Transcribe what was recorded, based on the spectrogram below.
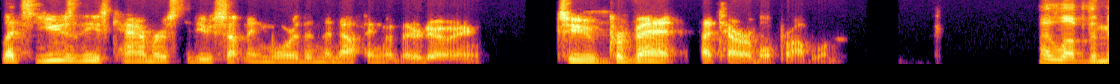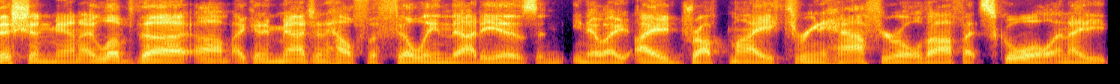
let's use these cameras to do something more than the nothing that they're doing to mm. prevent a terrible problem. I love the mission, man. I love the. Um, I can imagine how fulfilling that is. And you know, I I dropped my three and a half year old off at school, and I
